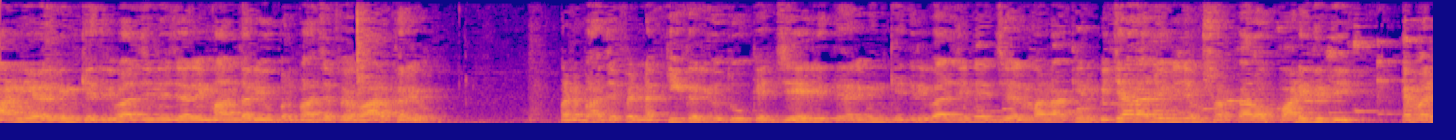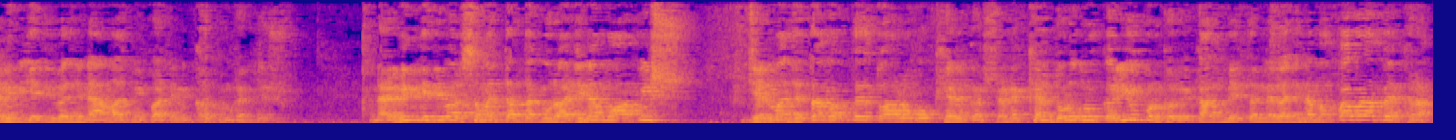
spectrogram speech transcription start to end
માનનીય અરવિંદ કેજરીવાલજીને જ્યારે ઈમાનદારી ઉપર ભાજપે વાર કર્યો અને ભાજપે નક્કી કર્યું હતું કે જે રીતે અરવિંદ કેજરીવાલજીને જેલમાં નાખીને બીજા રાજ્યોની જેમ સરકારો પાડી દીધી, એમ અરવિંદ કેજરીવાલજીને આમ આદમી પાર્ટીને ખતમ કરી દેશું. અને અરવિંદ કેજરીવાલ સમજતા હતા કે હું રાજીનામું આપીશ, જેલમાં જતા વખતે તો આ લોકો ખેલ કરશે. અને ખેલ થોડું ઘણું કર્યું પણ ખરું. એકાદ બે ત્રણને રાજીનામા આપવા આપ્યા ખરા.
